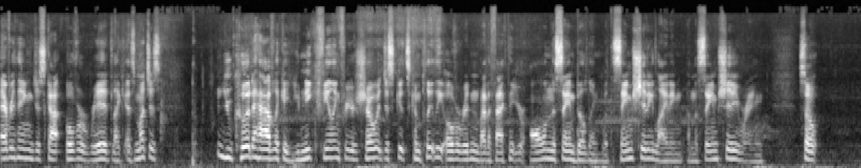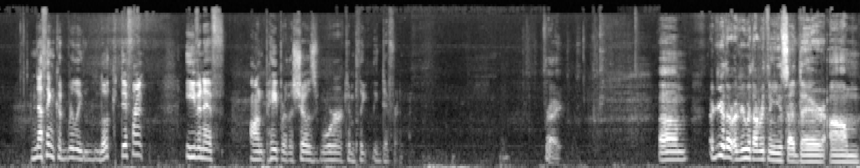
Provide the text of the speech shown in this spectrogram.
everything just got overrid. Like as much as you could have like a unique feeling for your show, it just gets completely overridden by the fact that you're all in the same building with the same shitty lighting on the same shitty ring. So nothing could really look different, even if on paper the shows were completely different. Right. Um, agree with agree with everything you said there. Um,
